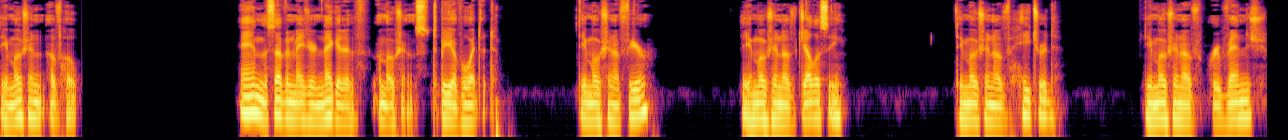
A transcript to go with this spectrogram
the emotion of hope, and the seven major negative emotions to be avoided the emotion of fear, the emotion of jealousy, the emotion of hatred, the emotion of revenge,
